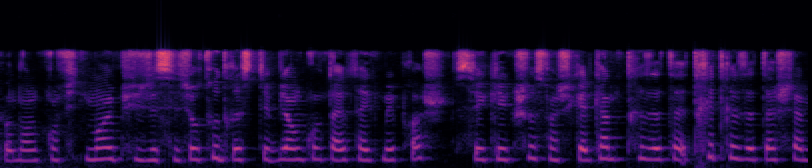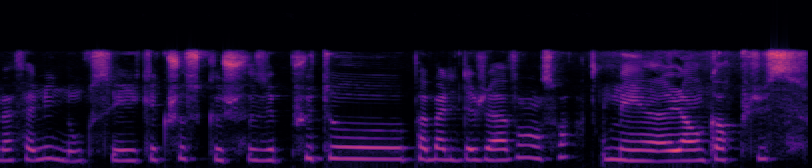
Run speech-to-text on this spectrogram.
pendant le confinement. Et puis j'essaie surtout de rester bien en contact avec mes proches. C'est quelque chose, enfin, je suis quelqu'un de très, très très attaché à ma famille. Donc c'est quelque chose que je faisais plutôt pas mal déjà avant en soi. Mais là encore plus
